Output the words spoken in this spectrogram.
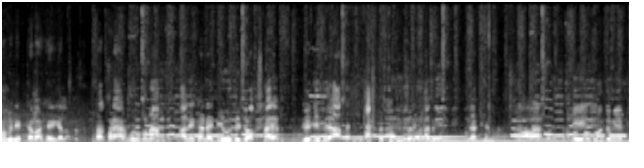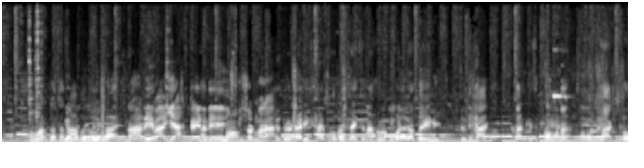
আমি নেটটা বার হয়ে গেল তারপরে আর বলব না। আর এখানে ডিওজি ডগ সাহেব রেডি হয়ে আসে একটা চুপি করে খাবে। দেখেন তুমি আমার কথা না বললে নাই না রে ভাই একটা আমি স্ক্রিনশট মারা সেক্রেটারি সাহেব হবার চাইতো না আমার দেয়নি। থাক আর কিছু কমো না। থাক থো।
